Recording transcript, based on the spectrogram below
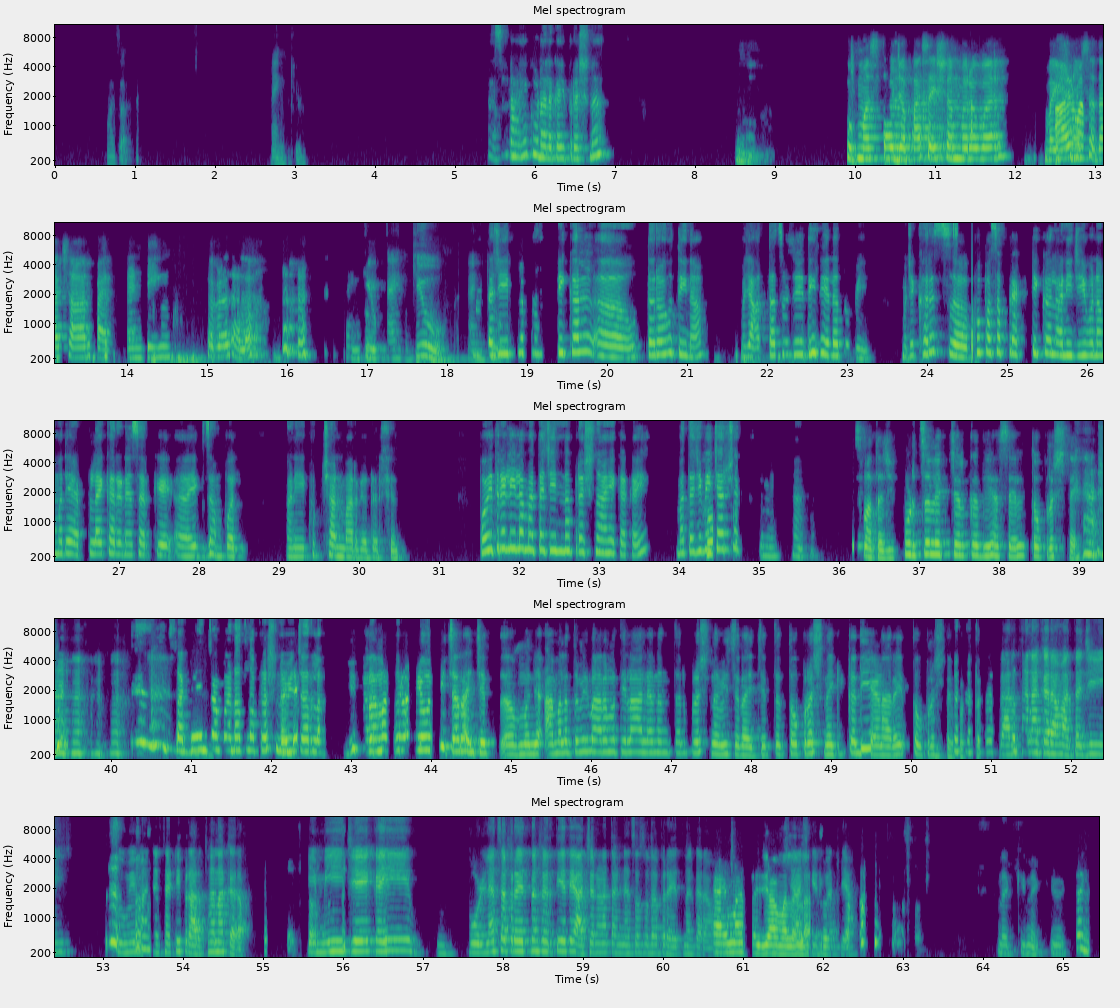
माझा थँक्यू अजून आहे कोणाला काही प्रश्न? खूप मस्त जपा सेशन बरोबर. वैष्णव सदाचार पॅरेंटिंग सगळं झालं. थँक्यू थँक्यू त्याची इथलं प्रॅक्टिकल उत्तरं होती ना? म्हणजे आताच जे दिलेलं तुम्ही म्हणजे खरंच खूप असं प्रॅक्टिकल आणि जीवनामध्ये अप्लाय करण्यासारखे एक्झाम्पल आणि खूप छान मार्गदर्शन. पवित्र लीला माताजींना प्रश्न आहे का काही? माताजी हो. विचारू शकता तुम्ही? हा, माताजी पुढचं लेक्चर कधी असेल तो प्रश्न आहे. सगळ्यांच्या मनातला प्रश्न म्हणजे- विचारला. बारामतीला येऊन विचारायचे म्हणजे आम्हाला तुम्ही बारामतीला आल्यानंतर प्रश्न विचारायचे तर तो प्रश्न आहे की कधी येणार आहे? तो प्रश्न आहे फक्त. प्रार्थना करा माताजी. तुम्ही माझ्यासाठी प्रार्थना करा. की मी जे काही बोलण्याचा प्रयत्न करते ते आचरणात आणण्याचा सुद्धा प्रयत्न काय करावा माताजी आम्हाला आशीर्वाद द्या. नक्की नक्की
